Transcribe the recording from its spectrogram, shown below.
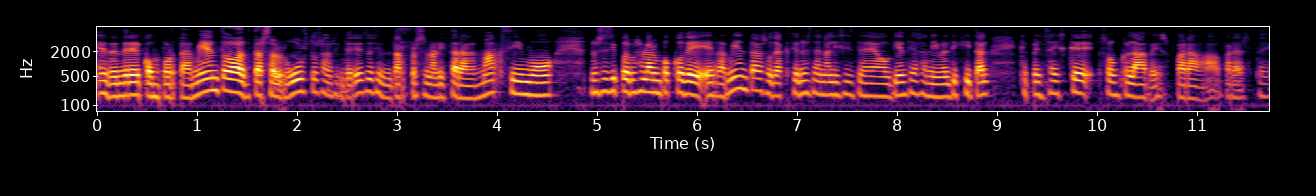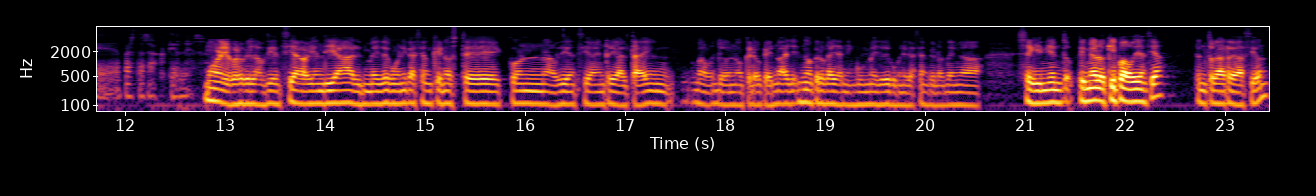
entender el comportamiento, adaptarse a los gustos, a los intereses, intentar personalizar al máximo. No sé si podemos hablar un poco de herramientas o de acciones de análisis de audiencias a nivel digital que pensáis que son claves para, para, este, para estas acciones. Bueno, yo creo que la audiencia hoy en día, el medio de comunicación que no esté con audiencia en real time, vamos, yo no creo que no, haya, no creo que haya ningún medio de comunicación que no tenga seguimiento. Primero, equipo de audiencia dentro de la redacción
